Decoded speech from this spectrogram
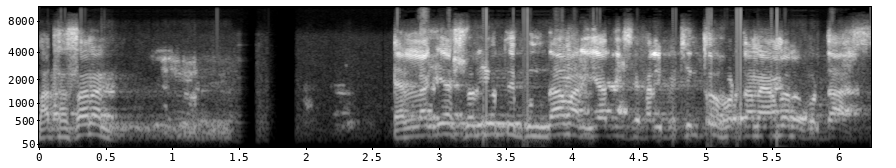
মাথা সানান এর লাগিয়া শরীয়তে বুন্দা মারিয়া দিছে, খালি বেঠিন তোর হরদা নাই আমার আছে।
